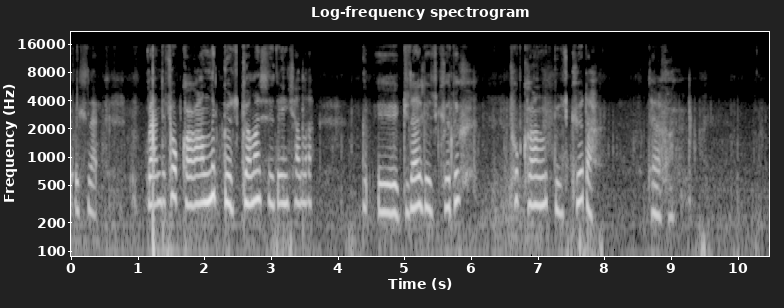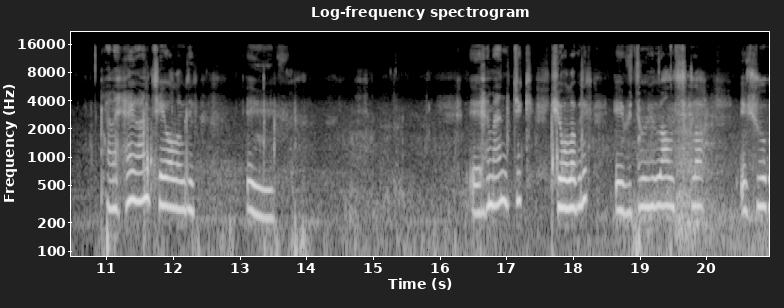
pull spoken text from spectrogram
Arkadaşlar ben de çok karanlık gözüküyor ama sizde inşallah e, güzel gözüküyordur. Çok karanlık gözüküyor da telefon. Yani her an şey olabilir. E, e, hemencik şey olabilir. E, videoyu yanlışlıkla e, şu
